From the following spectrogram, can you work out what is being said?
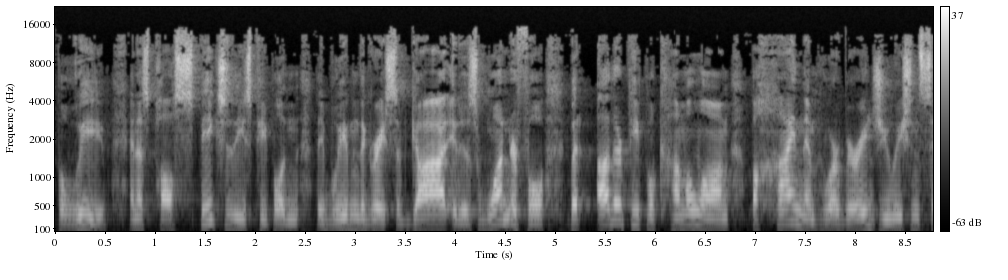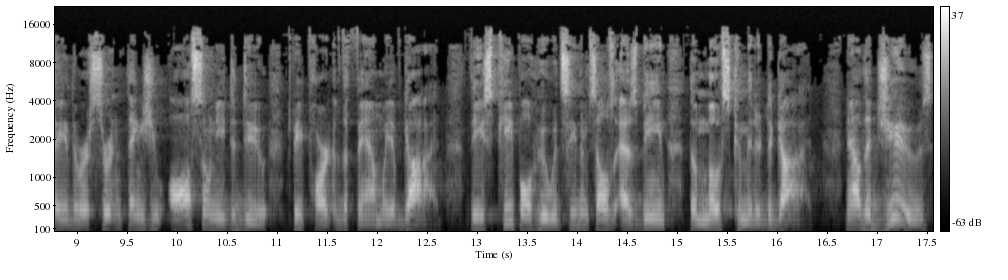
believe. And as Paul speaks to these people and they believe in the grace of God, it is wonderful. But other people come along behind them who are very Jewish and say there are certain things you also need to do to be part of the family of God. These people who would see themselves as being the most committed to God. Now, the Jews,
